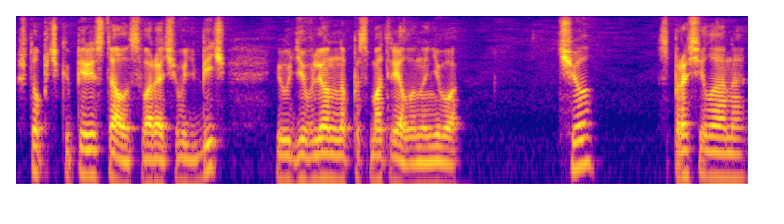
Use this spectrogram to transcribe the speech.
Штопочка перестала сворачивать бич и удивленно посмотрела на него. «Чё?» – спросила она.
